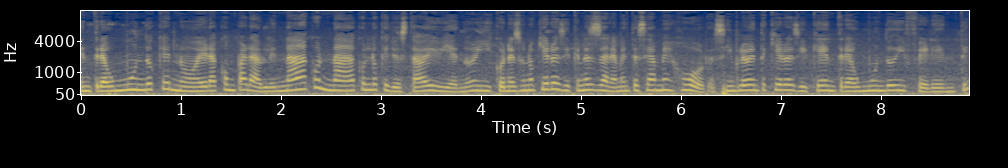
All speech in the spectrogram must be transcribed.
entré a un mundo que no era comparable nada con nada con lo que yo estaba viviendo y con eso no quiero decir que necesariamente sea mejor, simplemente quiero decir que entré a un mundo diferente,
